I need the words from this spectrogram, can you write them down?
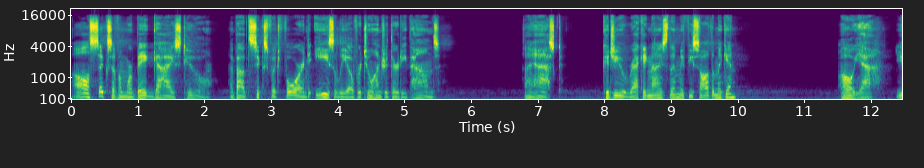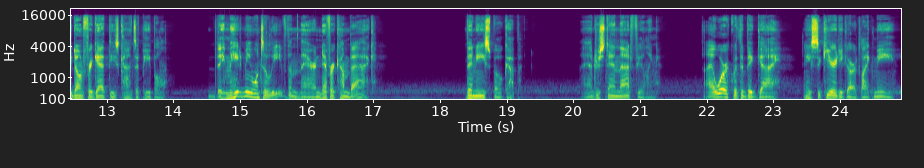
All six of them were big guys, too, about six foot four and easily over 230 pounds. I asked, Could you recognize them if you saw them again? Oh, yeah, you don't forget these kinds of people. They made me want to leave them there and never come back. Then he spoke up. I understand that feeling. I work with a big guy, a security guard like me.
